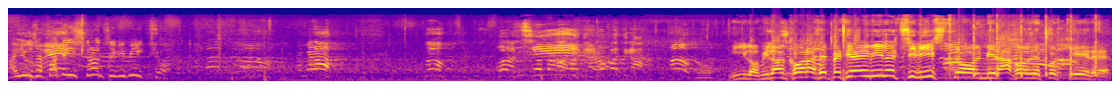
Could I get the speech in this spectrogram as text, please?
Aiuto, fate gli stronzi, vi picchio! Milo, Milo ancora, serpentina di Milo il sinistro, il miracolo del portiere.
